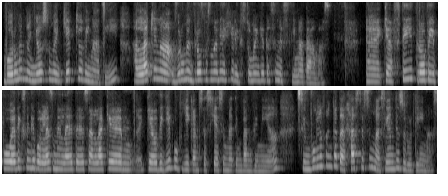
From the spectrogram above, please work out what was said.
μπορούμε να νιώσουμε και πιο δυνατοί, αλλά και να βρούμε τρόπους να διαχειριστούμε και τα συναισθήματά μας. Ε, και αυτοί οι τρόποι που έδειξαν και πολλές μελέτες, αλλά και, και οδηγοί που βγήκαν σε σχέση με την πανδημία, συμβούλευαν καταρχάς τη σημασία της ρουτίνας.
